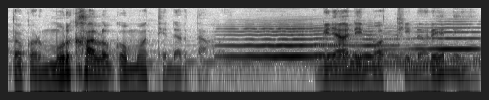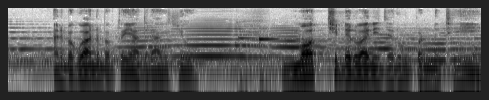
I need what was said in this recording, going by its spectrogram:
વાતો કરો. મૂર્ખા લોકો મોતથી ડરતા હોય. જ્ઞાની મોતથી ડરે નહીં. અને ભગવાન ભક્તો યાદ રાખજો, મોતથી ડરવાની જરૂર પણ નથી.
